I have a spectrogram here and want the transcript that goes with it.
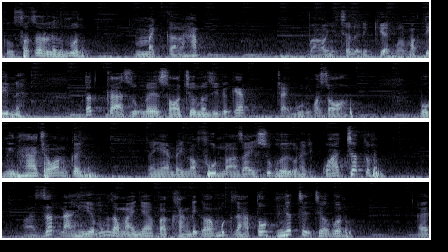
công suất rất là lớn luôn. Mạch cả nó hắt và có những chất lượng linh kiện của Martin này. Tất cả dụng đây là sò trường là GVK chạy bốn quả gió. 1.200 chó kênh. Anh em đánh nó full, nó dày súp hơi con này thì quá chất rồi và rất là hiếm cái dòng này nhé và khẳng định có mức giá tốt nhất trên thị trường luôn. Đấy,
